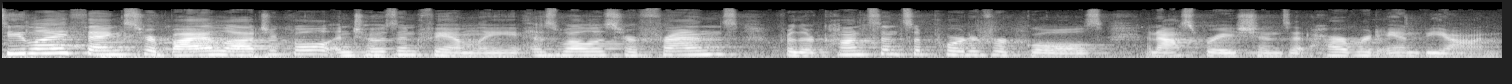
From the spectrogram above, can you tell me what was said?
Selai thanks her biological and chosen family, as well as her friends, for their constant support of her goals and aspirations at Harvard and beyond.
